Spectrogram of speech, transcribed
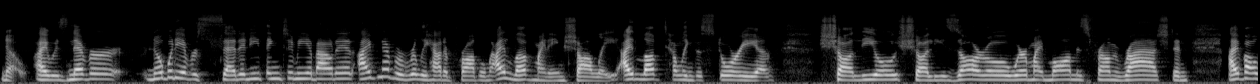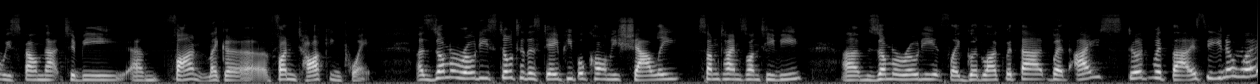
no, I was never. Nobody ever said anything to me about it. I've never really had a problem. I love my name, Shali. I love telling the story of Shalio, Shalizaro, where my mom is from, Rasht. And I've always found that to be um, fun, like a fun talking point. Uh, Zomorodi, still to this day, people call me Shally sometimes on TV. Um, Zomorodi, it's like good luck with that. But I stood with that. I said, you know what?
